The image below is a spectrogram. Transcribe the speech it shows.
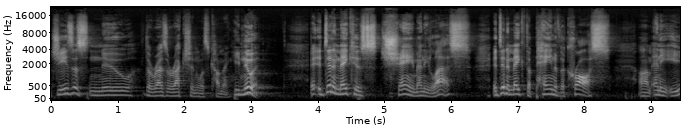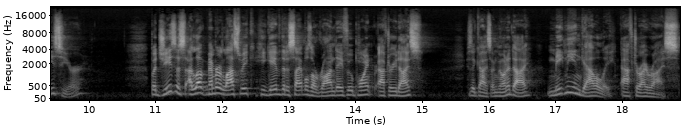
Jesus knew the resurrection was coming, he knew it. It, it didn't make his shame any less, it didn't make the pain of the cross um, any easier. But Jesus, I love, remember last week, he gave the disciples a rendezvous point after he dies? He said, Guys, I'm going to die. Meet me in Galilee after I rise.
